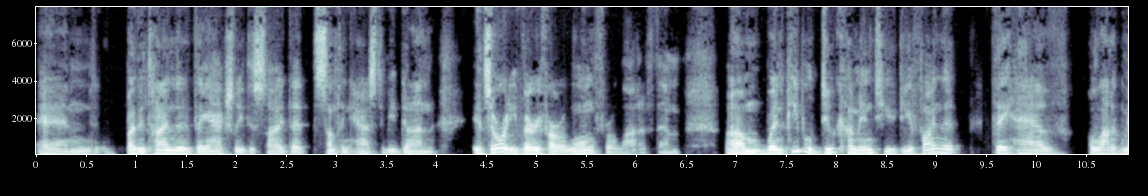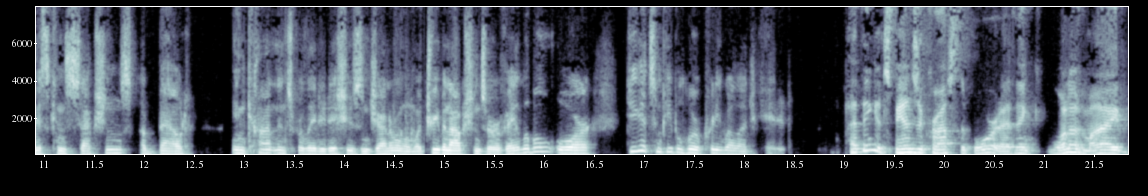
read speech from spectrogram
And by the time that they actually decide that something has to be done it's already very far along for a lot of them. Um, when people do come into you do you find that they have a lot of misconceptions about incontinence related issues in general and what treatment options are available? Or do you get some people who are pretty well educated I think it spans across the board. I think one of my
